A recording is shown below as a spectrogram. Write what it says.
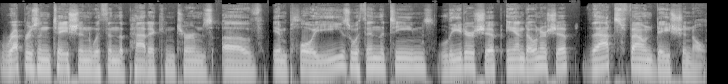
representation within the paddock in terms of employees within the teams, leadership, and ownership, that's foundational.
